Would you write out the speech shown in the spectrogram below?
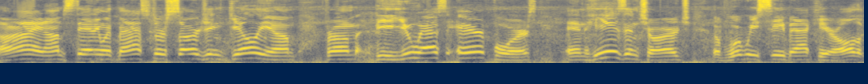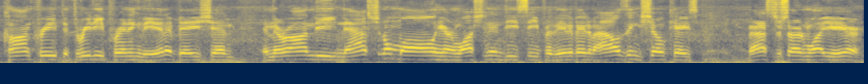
All right, I'm standing with Master Sergeant Gilliam from the U.S. Air Force, and he is in charge of what we see back here all the concrete, the 3D printing, the innovation, and they're on the National Mall here in Washington, D.C. for the Innovative Housing Showcase. Master Sergeant, why are you here?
